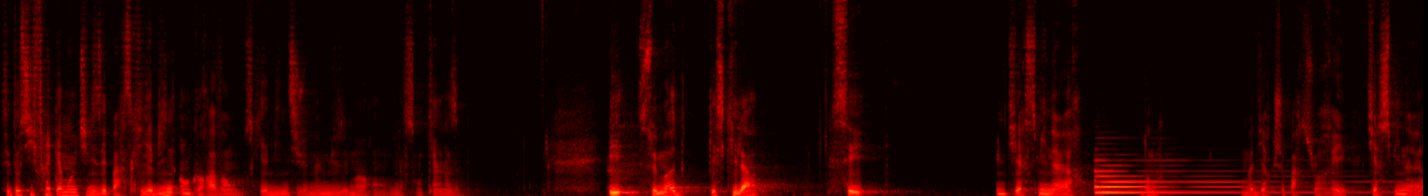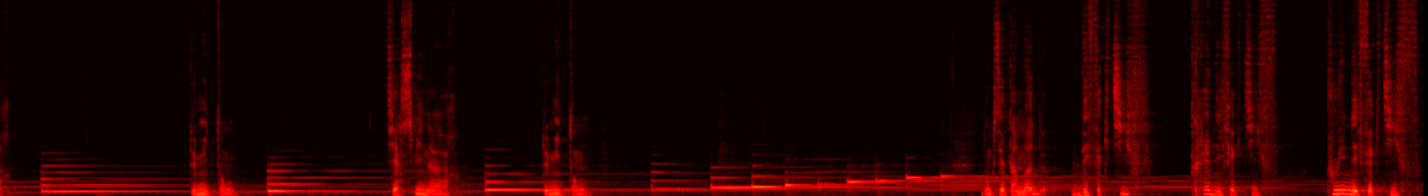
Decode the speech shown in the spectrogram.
C'est aussi fréquemment utilisé par Scriabine encore avant. Scriabine, si je m'amuse, est mort en 1915. Et ce mode, qu'est-ce qu'il a? C'est une tierce mineure, donc on va dire que je pars sur Ré, tierce mineure, demi-ton, tierce mineure, demi-ton. Donc c'est un mode défectif, très défectif, plus défectif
